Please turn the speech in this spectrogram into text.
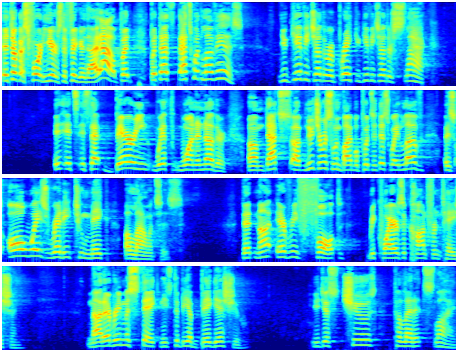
it took us 40 years to figure that out, but, but that's, that's what love is. You give each other a break, you give each other slack. It, it's, it's that bearing with one another. Um, that's uh, New Jerusalem Bible puts it this way love is always ready to make allowances that not every fault requires a confrontation. Not every mistake needs to be a big issue. You just choose to let it slide.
